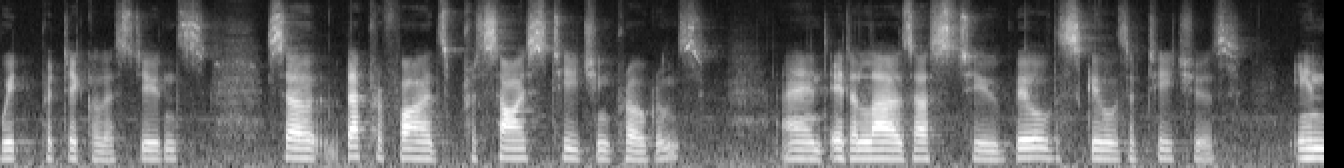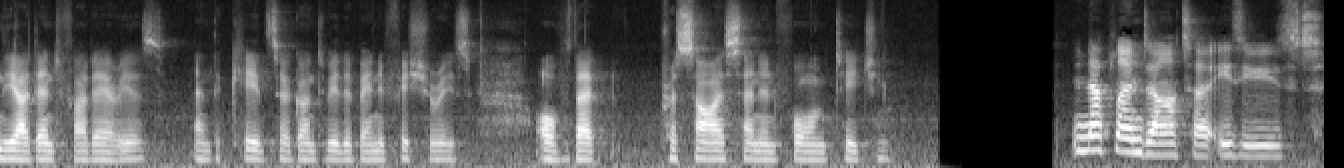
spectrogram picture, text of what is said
with particular students. So that provides precise teaching programs and it allows us to build the skills of teachers in the identified areas and the kids are going to be the beneficiaries of that precise and informed teaching. NAPLAN data is used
